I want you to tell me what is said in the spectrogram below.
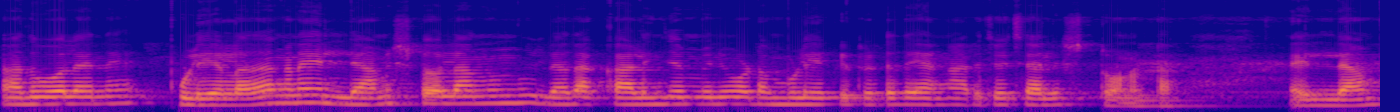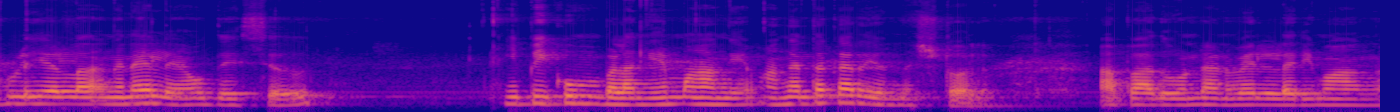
അതുപോലെ തന്നെ പുളിയുള്ളത് അങ്ങനെ എല്ലാം ഇഷ്ടമല്ല എന്നൊന്നുമില്ല. തക്കാളിയും ചെമ്മിനും ഉടമ്പുളിയൊക്കെ ഇട്ടിട്ട് തേങ്ങ അരച്ച് വെച്ചാൽ ഇഷ്ടമാണ് കേട്ടോ. എല്ലാം പുളിയുള്ള അങ്ങനെയല്ല ഞാൻ ഉദ്ദേശിച്ചത്. ഇപ്പം ഈ കുമ്പളങ്ങയും മാങ്ങയും അങ്ങനത്തെ കറിയൊന്നും ഇഷ്ടമല്ല. അപ്പോൾ അതുകൊണ്ടാണ് വെള്ളരി മാങ്ങ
